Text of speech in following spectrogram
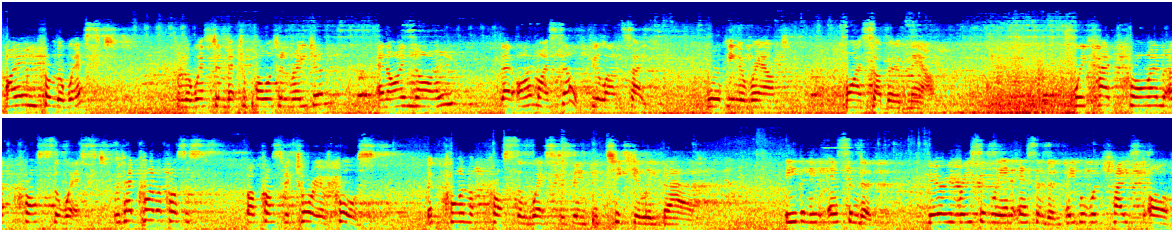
I am from the West, from the Western Metropolitan region, and I know that I myself feel unsafe walking around my suburb now. We've had crime across the West. We've had crime across, the, across Victoria, of course. The crime across the West has been particularly bad. Even in Essendon, very recently in Essendon, people were chased off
